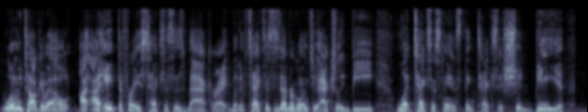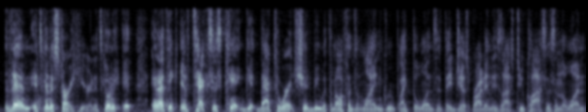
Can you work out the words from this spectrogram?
when we talk about, I, I, hate the phrase Texas is back, right? But if Texas is ever going to actually be what Texas fans think Texas should be, then it's going to start here and it's going to it and I think if Texas can't get back to where it should be with an offensive line group like the ones that they just brought in these last two classes and the one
